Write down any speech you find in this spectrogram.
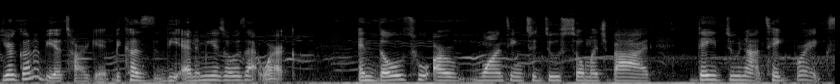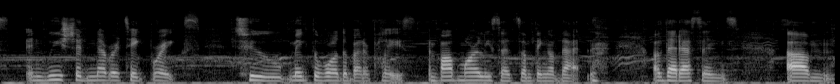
you're going to be a target because the enemy is always at work. And those who are wanting to do so much bad, they do not take breaks. And we should never take breaks to make the world a better place. And Bob Marley said something of that of that essence. Um,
